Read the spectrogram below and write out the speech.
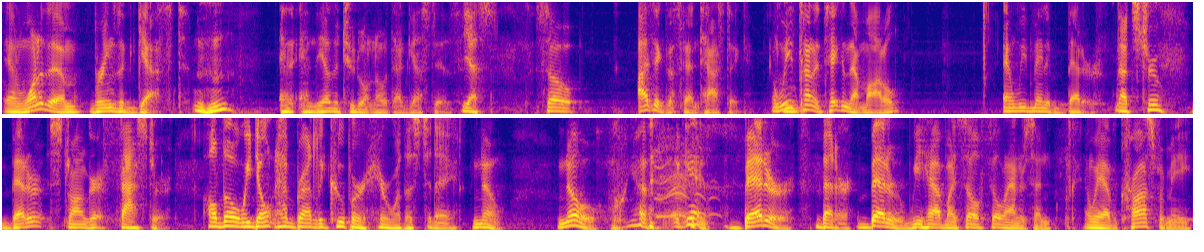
and one of them brings a guest, mm-hmm. and and the other two don't know what that guest is. Yes. So I think that's fantastic. And we've kind of taken that model and we've made it better. That's true. Better, stronger, faster. Although we don't have Bradley Cooper here with us today. No, no. We have, again, better. Better. Better. We have myself, Phil Anderson, and we have across from me,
